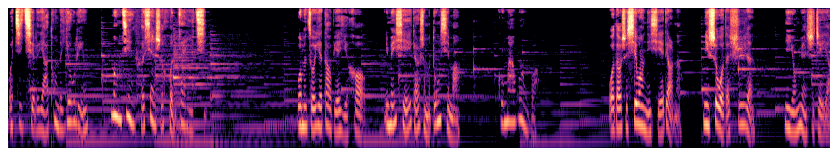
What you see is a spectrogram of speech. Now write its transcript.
我记起了牙痛的幽灵，梦境和现实混在一起。我们昨夜道别以后。你没写一点什么东西吗？姑妈问我。我倒是希望你写点呢。你是我的诗人，你永远是这样。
